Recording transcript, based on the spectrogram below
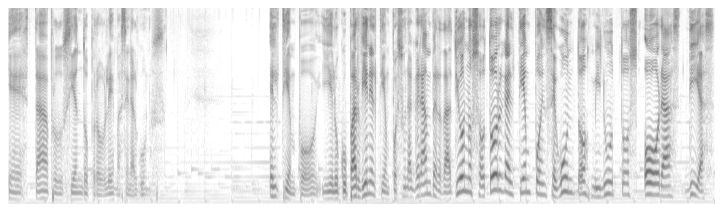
que está produciendo problemas en algunos. El tiempo y el ocupar bien el tiempo es una gran verdad. Dios nos otorga el tiempo en segundos, minutos, horas, días.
